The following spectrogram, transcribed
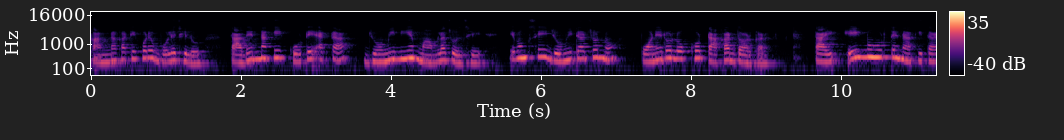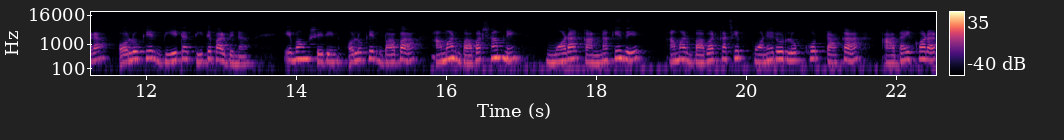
কান্নাকাটি করে বলেছিল, তাদের নাকি কোর্টে একটা জমি নিয়ে মামলা চলছে এবং সেই জমিটার জন্য পনেরো লক্ষ টাকার দরকার। তাই এই মুহূর্তে নাকি তারা অলোকের বিয়েটা দিতে পারবে না। এবং সেদিন অলোকের বাবা আমার বাবার সামনে মরা কান্না কেঁদে আমার বাবার কাছে পনেরো লক্ষ টাকা আদায় করার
